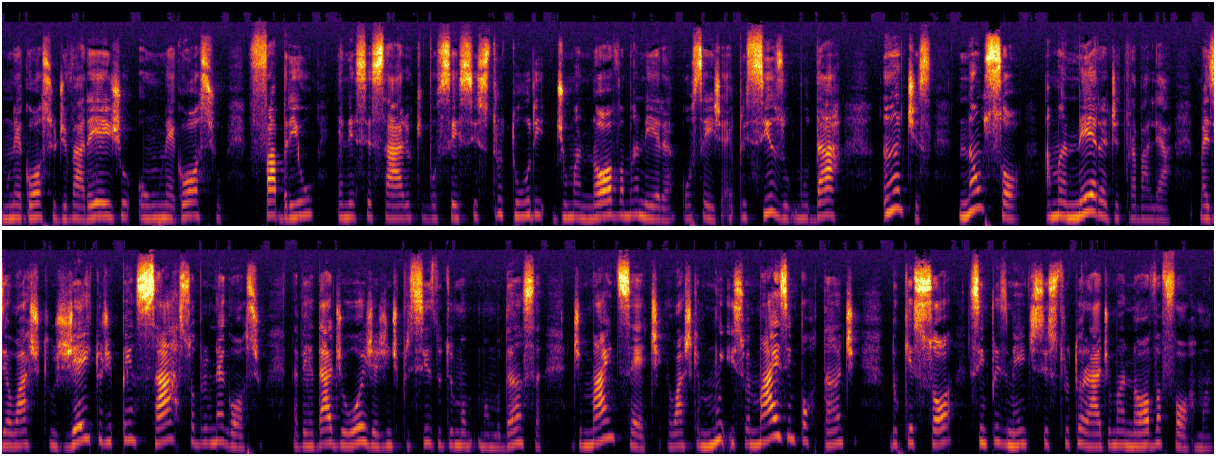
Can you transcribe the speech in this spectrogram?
um negócio de varejo ou um negócio fabril, é necessário que você se estruture de uma nova maneira, ou seja, é preciso mudar antes não só a maneira de trabalhar, mas eu acho que o jeito de pensar sobre o negócio. Na verdade, hoje a gente precisa de uma, uma mudança de mindset. Eu acho que é isso é mais importante do que só simplesmente se estruturar de uma nova forma.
